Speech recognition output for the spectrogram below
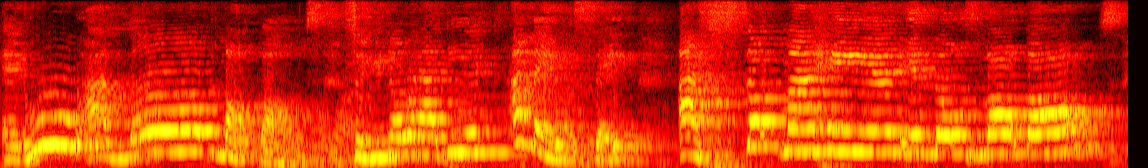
And ooh, I loved malt balls. So you know what I did? I made a mistake. I stuck my hand in those malt balls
